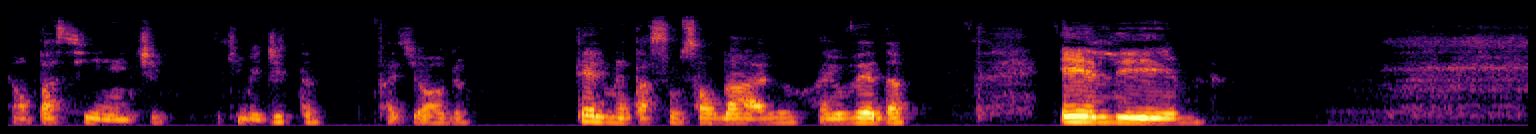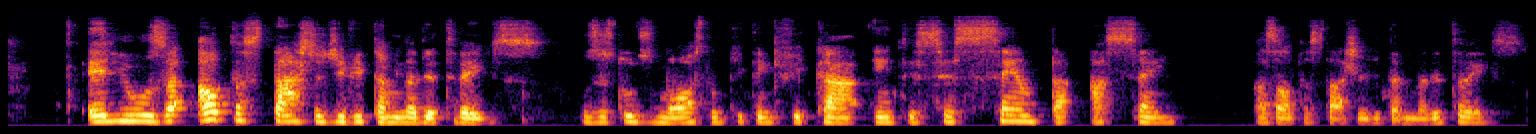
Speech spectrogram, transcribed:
É um paciente que medita, faz yoga, tem alimentação saudável, ayurveda. Ele ele usa altas taxas de vitamina D3. Os estudos mostram que tem que ficar entre 60 a 100 as altas taxas de vitamina D3.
